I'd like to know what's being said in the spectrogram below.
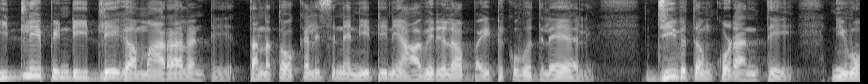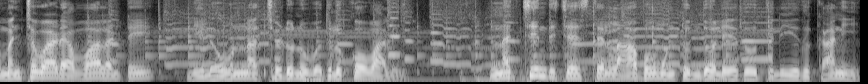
ఇడ్లీ పిండి ఇడ్లీగా మారాలంటే తనతో కలిసిన నీటిని ఆవిరిలా బయటకు వదిలేయాలి. జీవితం కూడా అంతే. నీవు మంచివాడి అవ్వాలంటే నీలో ఉన్న చెడును వదులుకోవాలి. నచ్చింది చేస్తే లాభం ఉంటుందో లేదో తెలియదు కానీ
